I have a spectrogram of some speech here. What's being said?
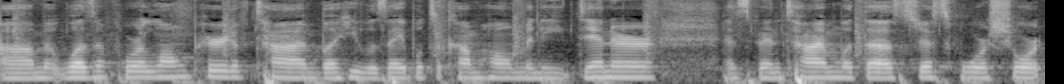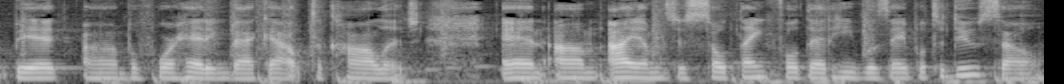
Um, it wasn't for a long period of time, but he was able to come home and eat dinner and spend time with us just for a short bit um, before heading back out to college. And um, I am just so thankful that he was able to do so.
